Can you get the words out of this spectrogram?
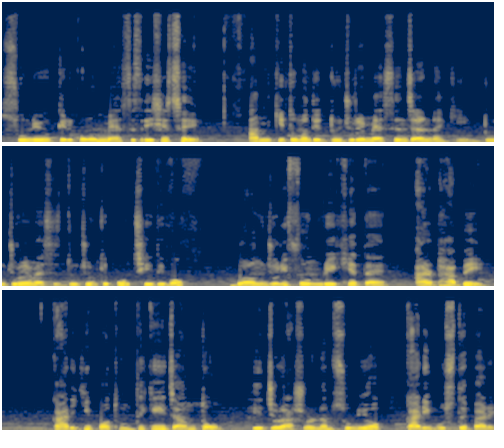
সুনিয়কের কোনো মেসেজ এসেছে? আমি কি তোমাদের দুজনের মেসেঞ্জার নাকি? দুজনের মেসেজ দুজনকে পৌঁছিয়ে দিব? বংজুরি ফোন রেখে দেয় আর ভাবে, কারি কি প্রথম থেকেই জানতো? হেজোর আসল নাম সুনিয়ক কারি বুঝতে পারে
